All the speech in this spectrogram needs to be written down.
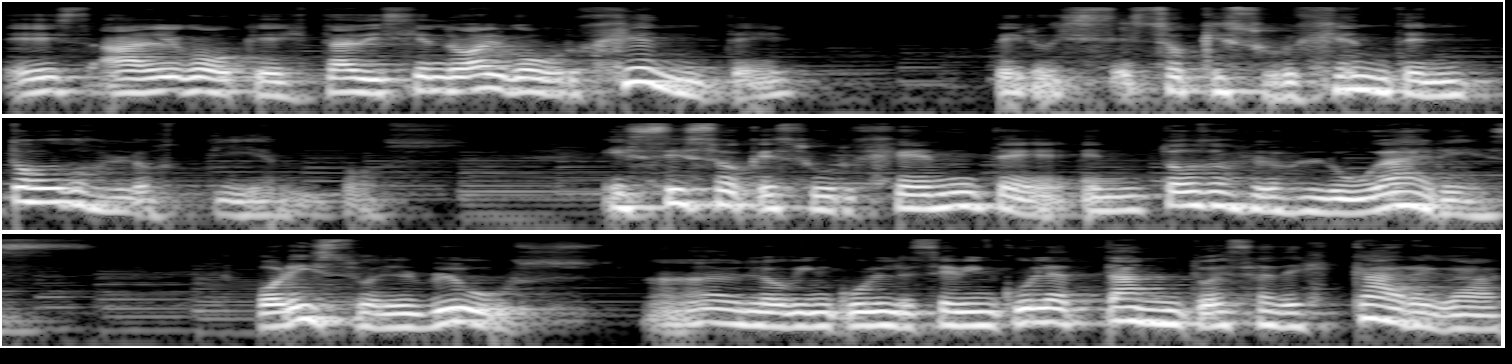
es algo que está diciendo algo urgente, pero es eso que es urgente en todos los tiempos. Es eso que es urgente en todos los lugares. Por eso el blues ¿ah? lo se vincula tanto a esa descarga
